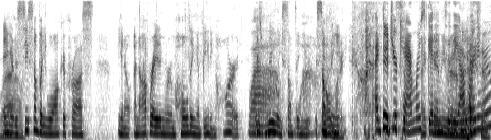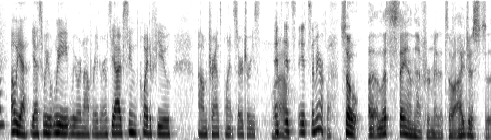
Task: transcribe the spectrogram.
wow. and you know, to see somebody walk across, you know, an operating room holding a beating heart wow. is really something. You, oh my God. And did your cameras get into even the operating room? oh yeah, yes, we we we were in operating rooms. Yeah, I've seen quite a few um, transplant surgeries. Wow. It, it's it's a miracle. So uh, let's stay on that for a minute. So I just uh,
